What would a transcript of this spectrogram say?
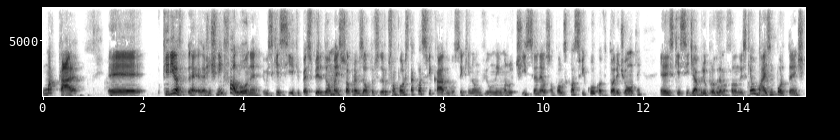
uma cara. É, queria. É, a gente nem falou, né? Eu esqueci aqui, peço perdão, mas só para avisar o torcedor que o São Paulo está classificado. Você que não viu nenhuma notícia, né? O São Paulo se classificou com a vitória de ontem. É, esqueci de abrir o programa falando isso, que é o mais importante.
